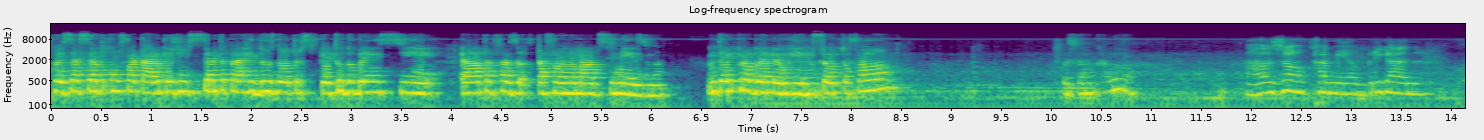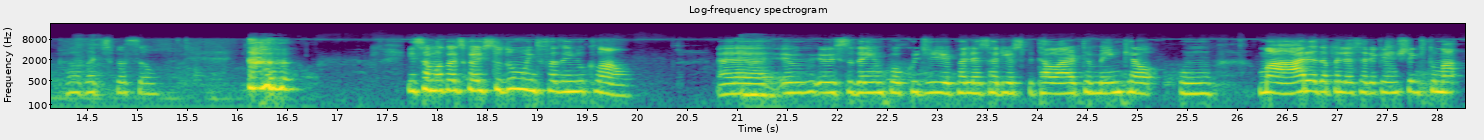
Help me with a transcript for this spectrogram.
com esse assento confortável que a gente senta para rir dos outros, porque tudo bem se ela tá, faz... tá falando mal de si mesma. Não tem problema eu rir, não sou eu que tô falando. Você não caminhou. Arrasou, Caminha. Obrigada pela participação. Isso é uma coisa que eu estudo muito fazendo clown. É, hum. eu, eu estudei um pouco de palhaçaria hospitalar também, que é um, uma área da palhaçaria que a gente tem que tomar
